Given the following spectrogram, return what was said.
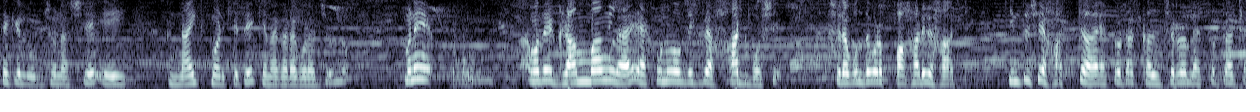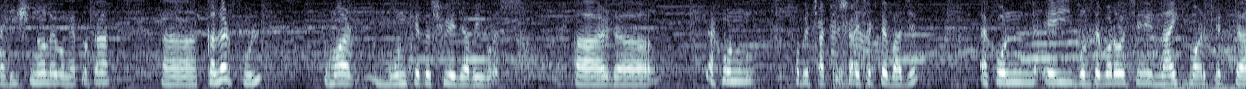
থেকে লোকজন আসে এই নাইট মার্কেটে কেনাকাটা করার জন্য। মানে আমাদের গ্রাম বাংলায় এখনও দেখবে হাট বসে। সেটা বলতে পারো পাহাড়ের হাট। কিন্তু সেই হাটটা এতটা কালচারাল এতটা ট্র্যাডিশনাল এবং এতটা কালারফুল তোমার মনকে তো ছুঁয়ে যাবেই বস আর এখন সবে চারটে, সাড়ে চারটে বাজে। এখন এই বলতে পারো যে নাইট মার্কেটটা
